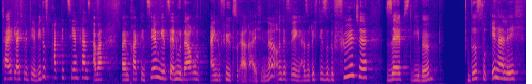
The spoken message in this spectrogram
teile gleich mit dir, wie du es praktizieren kannst, aber beim Praktizieren geht es ja nur darum, ein Gefühl zu erreichen. Ne? Und deswegen, also durch diese gefühlte Selbstliebe wirst du innerlich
